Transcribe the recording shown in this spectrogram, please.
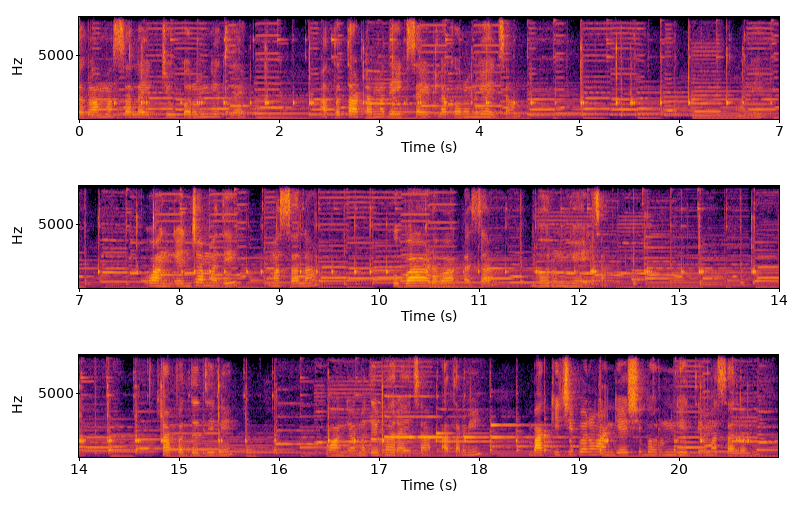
सगळा मसाला एकजीव करून घेतलाय. आता ताटामध्ये एक साईडला करून घ्यायचा. आणि वांग्यांच्या मध्ये मसाला उभा आडवा असा भरून घ्यायचा. त्या पद्धतीने वांग्यामध्ये भरायचा. आता मी बाकीची पण वांगी अशी भरून घेते मसाल्याने.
